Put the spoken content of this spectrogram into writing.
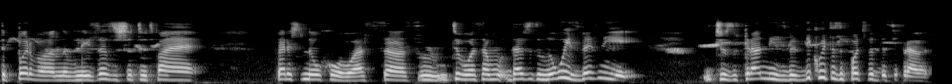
Те първа навлиза, защото това е това е нещо много хубаво. Аз съм чувала само, даже за много известни чуждестранни звезди, които започват да си правят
